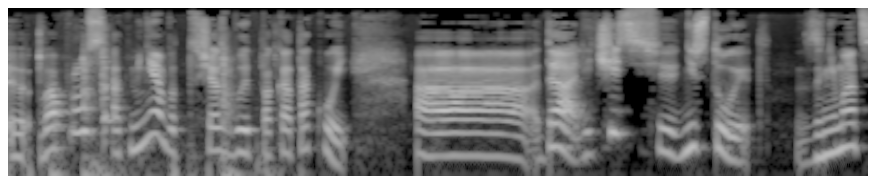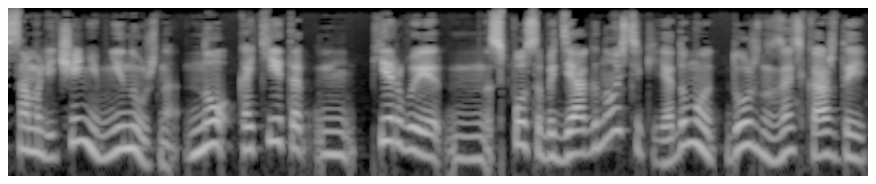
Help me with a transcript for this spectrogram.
э, вопрос от меня вот сейчас будет пока такой. А, да, лечить не стоит заниматься самолечением не нужно. Но какие-то первые способы диагностики, я думаю, должен знать каждый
